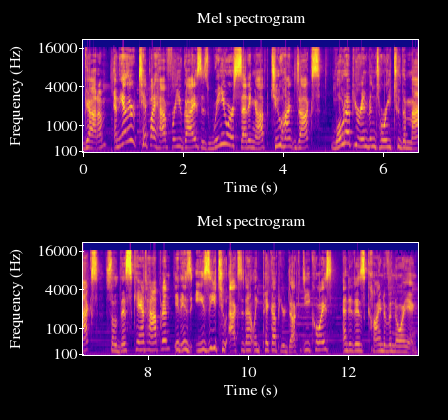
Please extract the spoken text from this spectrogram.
Got them. And the other tip I have for you guys is when you are setting up to hunt ducks, load up your inventory to the max so this can't happen. It is easy to accidentally pick up your duck decoys and it is kind of annoying.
